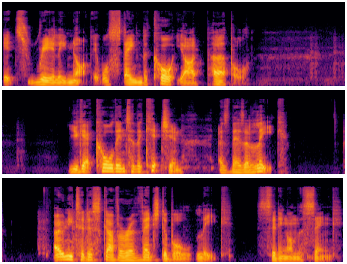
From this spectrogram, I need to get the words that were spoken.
It's really not. It will stain the courtyard purple. You get called into the kitchen as there's a leak, only to discover a vegetable leek sitting on the sink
